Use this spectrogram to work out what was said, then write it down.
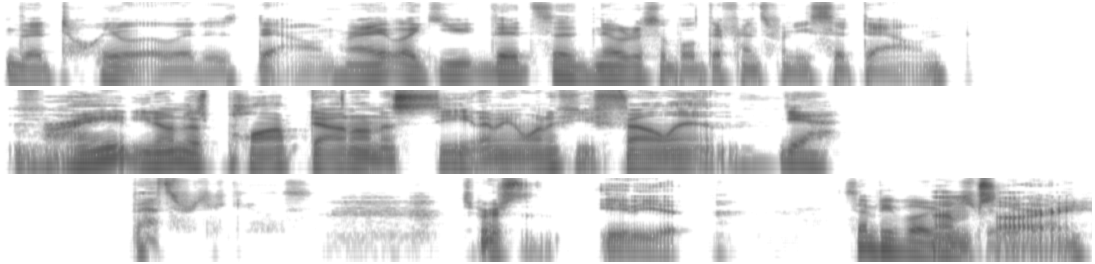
the toilet lid is down, right? Like you that's a noticeable difference when you sit down. Right? You don't just plop down on a seat. I mean, what if you fell in? Yeah. That's ridiculous. This person's an idiot. Some people are I'm just really dumb. sorry.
